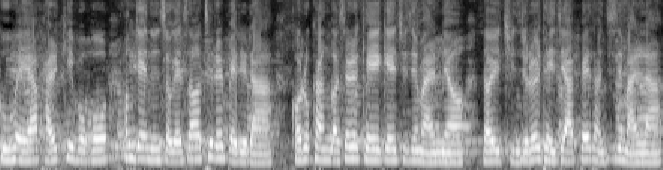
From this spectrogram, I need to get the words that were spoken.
그 후에야 밝히 보고 형제 눈 속에서 틀을 빼리라. 거룩한 것을 개에게 주지 말며 너희 진주를 돼지 앞에 던지지 말라.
